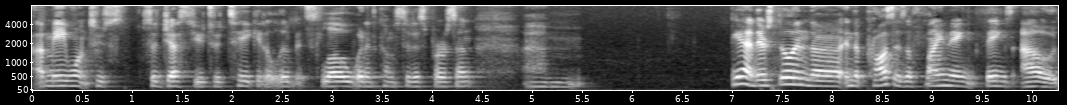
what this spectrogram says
i may want to suggest you to take it a little bit slow when it comes to this person. Um, yeah they're still in the in the process of finding things out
